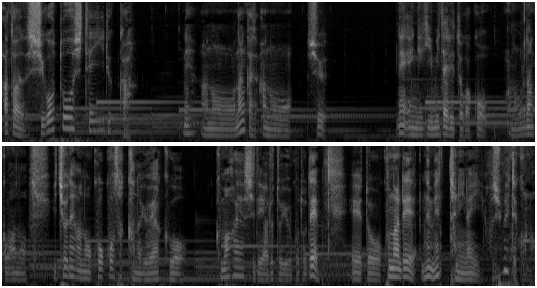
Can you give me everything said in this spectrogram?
あとは仕事をしているか。ねあのなんかあの週ね演劇見たりとかこうあの俺なんかもあの一応ねあの高校サッカーの予約を熊谷市でやるということでえっ、ー、とこんな例ねめったにない。初めてかな。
